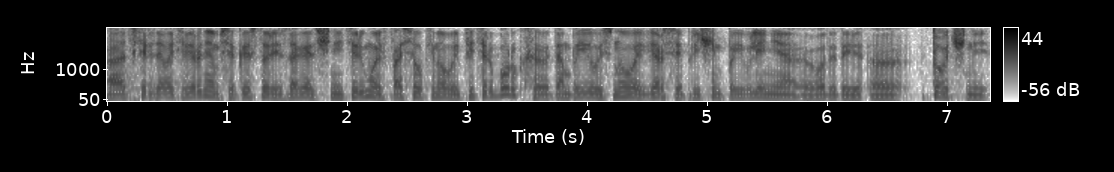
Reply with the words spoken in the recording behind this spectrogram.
А теперь давайте вернемся к истории с загадочной тюрьмой в поселке Новый Петербург. Там появилась новая версия причин появления вот этой э, точной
